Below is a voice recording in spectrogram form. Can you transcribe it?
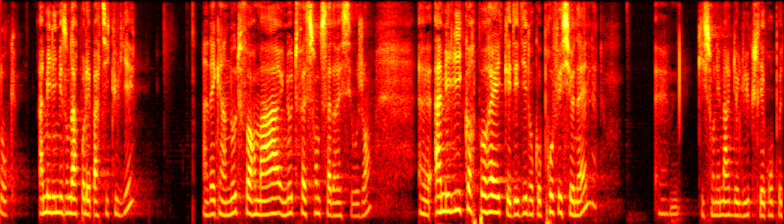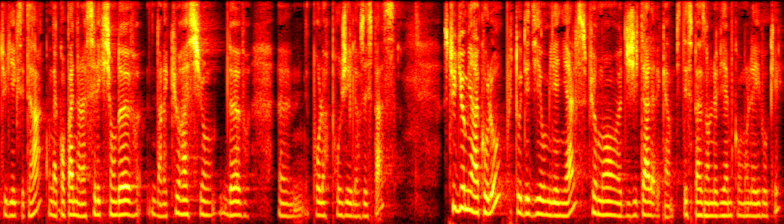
Donc, Amélie Maison d'Art pour les particuliers, avec un autre format, une autre façon de s'adresser aux gens. Euh, Amélie Corporate, qui est dédiée donc aux professionnels, euh, qui sont les marques de luxe, les groupes hôteliers, etc., qu'on accompagne dans la sélection d'œuvres, dans la curation d'œuvres euh, pour leurs projets et leurs espaces. Studio Miracolo, plutôt dédié aux millennials, purement digital avec un petit espace dans le 9 comme on l'a évoqué,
